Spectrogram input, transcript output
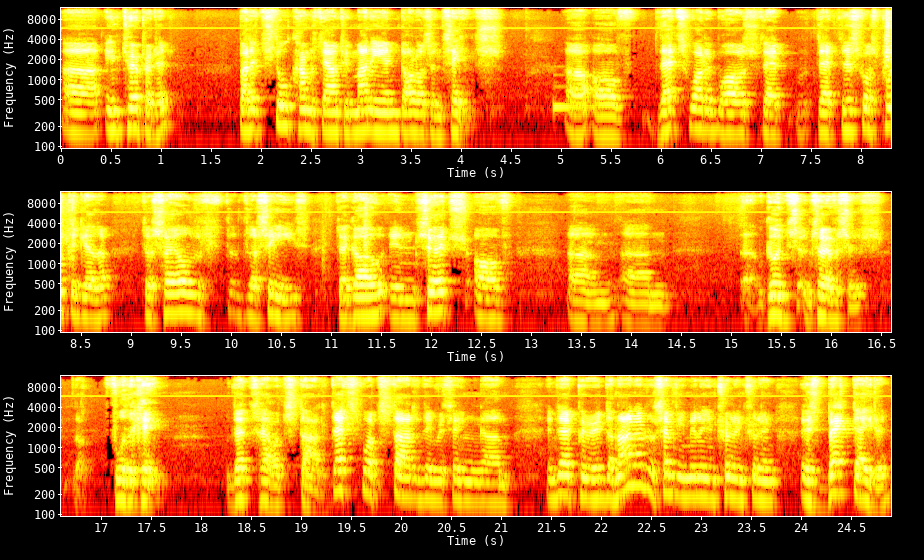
uh, interpreted, but it still comes down to money and dollars and cents. Uh, of that's what it was that that this was put together to sail the seas to go in search of um, um, goods and services for the king. That's how it started. That's what started everything um, in that period. The 970 million trillion trillion is backdated.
